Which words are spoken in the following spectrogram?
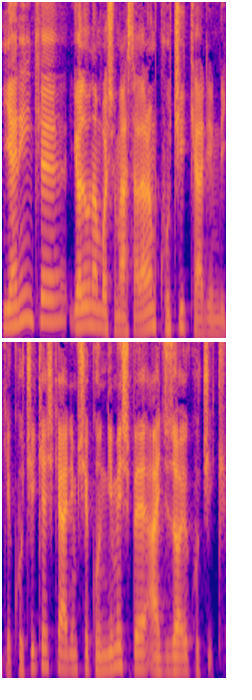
یعنی اینکه یادمونم باشه مسئله رو هم کوچیک کردیم دیگه. کوچیکش کردیم شکوندیمش به اجزای کوچیک.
